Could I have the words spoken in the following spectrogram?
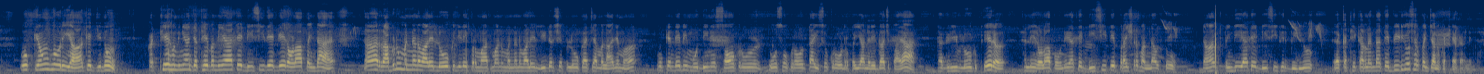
ਉਹ ਕਿਉਂ ਹੋ ਰਹੀ ਆ ਕਿ ਜਦੋਂ ਇਕੱਠੇ ਹੁੰਦੀਆਂ ਜਥੇਬੰਦੀਆਂ ਤੇ ਡੀਸੀ ਦੇ ਅੱਗੇ ਰੌਲਾ ਪੈਂਦਾ ਹੈ, ਤਾਂ ਰੱਬ ਨੂੰ ਮੰਨਣ ਵਾਲੇ ਲੋਕ, ਜਿਹੜੇ ਪ੍ਰਮਾਤਮਾ ਨੂੰ ਮੰਨਣ ਵਾਲੇ ਲੀਡਰਸ਼ਿਪ ਲੋਕ ਆ ਚਾਹੇ ਮੁਲਾਜ਼ਮ ਆ, ਉਹ ਕਹਿੰਦੇ ਵੀ ਮੋਦੀ ਨੇ 100 ਕਰੋੜ 200 ਕਰੋੜ 250 ਕਰੋੜ ਰੁਪਈਆ ਨਰੇਗਾ ਚ ਪਾਇਆ। ਤਾਂ ਗਰੀਬ ਲੋਕ ਫਿਰ ਥੱਲੇ ਰੌਲਾ ਪਾਉਂਦੇ ਆ ਤੇ ਡੀਸੀ ਤੇ ਪ੍ਰੈਸ਼ਰ ਬਣਦਾ ਉੱਤੋਂ। ਡਾਂਗ ਪੈਂਦੀ ਆ ਤੇ ਡੀਸੀ ਫਿਰ ਵੀਡੀਓ ਇਕੱਠੇ ਕਰ ਲੈਂਦਾ ਤੇ ਵੀਡੀਓ ਸਰਪੰਚਾਂ ਨੂੰ ਇਕੱਠਿਆਂ ਕਰ ਲੈਂਦਾ।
